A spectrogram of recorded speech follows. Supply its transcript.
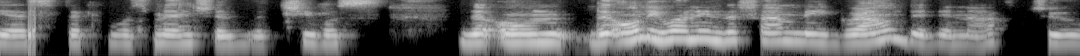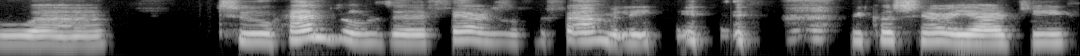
yes, that was mentioned that she was the, on, the only one in the family grounded enough to uh, to handle the affairs of the family because Sheriarji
